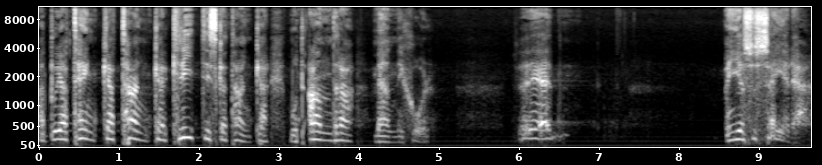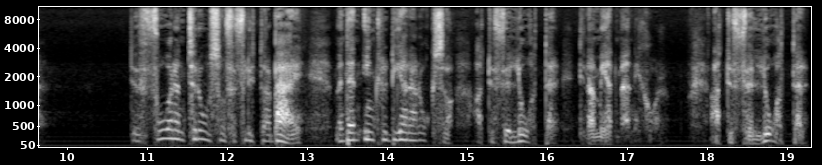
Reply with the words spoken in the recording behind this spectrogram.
att börja tänka tankar, kritiska tankar mot andra människor. Men Jesus säger det. Du får en tro som förflyttar berg, men den inkluderar också att du förlåter dina medmänniskor. Att du förlåter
